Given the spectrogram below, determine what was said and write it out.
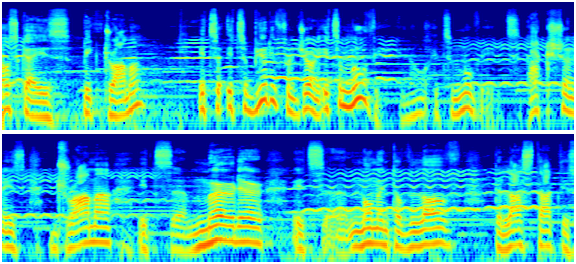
Tosca is big drama. It's a, it's a beautiful journey. It's a movie, you know. It's a movie. It's action, it's drama, it's uh, murder, it's a moment of love. The last act is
